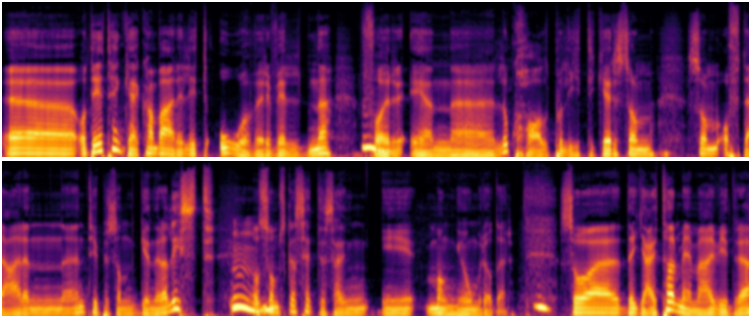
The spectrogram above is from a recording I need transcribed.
Eh, og det tenker jeg kan være litt overveldende for Mm. en uh, lokalpolitiker som, som ofte er en, en type sånn generalist, Mm. og som skal sette seg inn i mange områder. Mm. Så uh, det jeg tar med meg videre,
